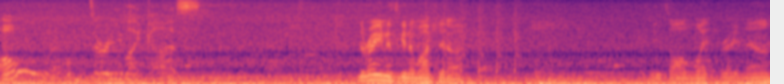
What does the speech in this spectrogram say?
Oh, well, dirty like us. the rain is gonna wash it off. It's all wet right now.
